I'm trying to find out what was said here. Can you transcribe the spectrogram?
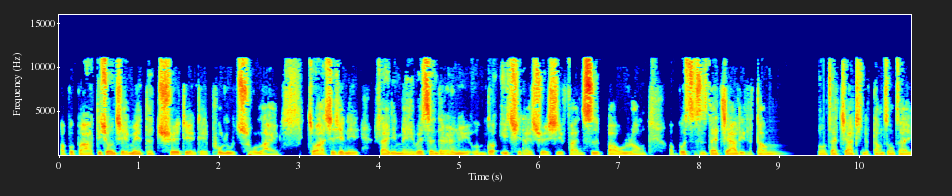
而不把弟兄姐妹的缺点给暴露出来，是吧？谢谢你，在你每一位神的儿女，我们都一起来学习凡事包容，而不只是在家里的当。在家庭的当中，在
